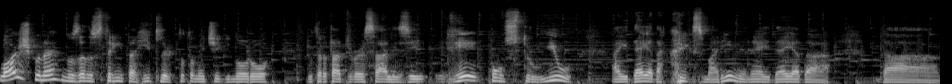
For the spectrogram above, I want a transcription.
Lógico, né? Nos anos 30, Hitler totalmente ignorou o Tratado de Versalhes e reconstruiu a ideia da Kriegsmarine, né? a ideia da, da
